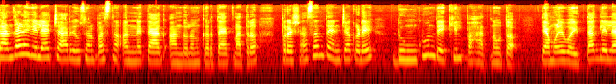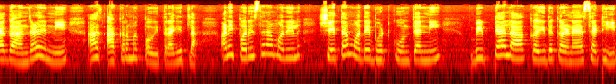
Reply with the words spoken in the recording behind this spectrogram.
गांजाळे गेल्या चार दिवसांपासून अन्नत्याग आंदोलन करतायत. मात्र प्रशासन त्यांच्याकडे ढुंकून देखील पाहत नव्हतं. त्यामुळे वैतागलेल्या गांजाळेंनी आज आक्रमक पवित्रा घेतला आणि परिसरामधील शेतामध्ये भटकून त्यांनी बिबट्याला कैद करण्यासाठी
